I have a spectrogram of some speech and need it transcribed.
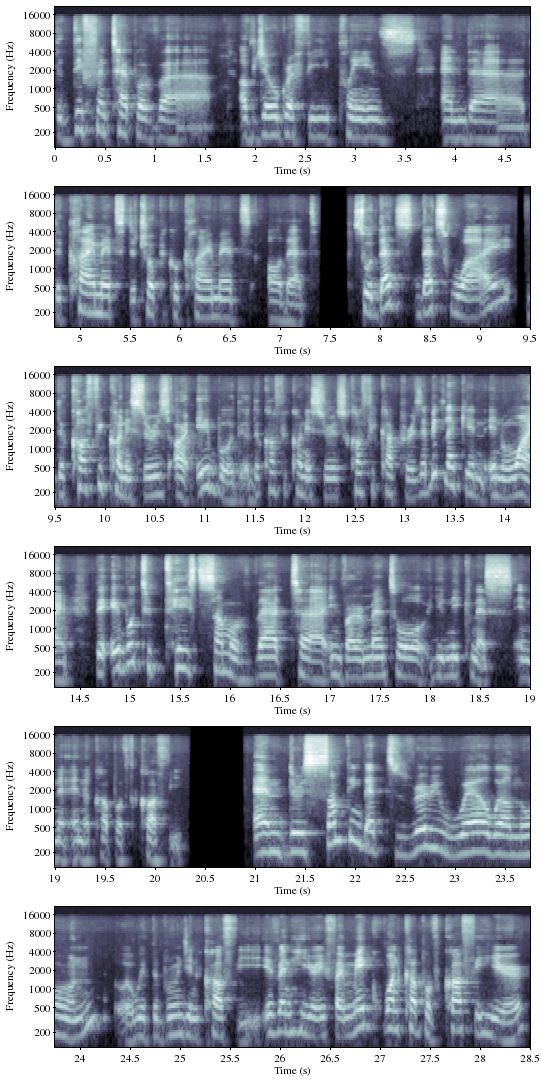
the different type of uh, of geography, plains, and uh, the climate, the tropical climate, all that. So that's that's why the coffee connoisseurs are able, the, the, coffee connoisseurs, coffee cuppers, a bit like in, in wine, they're able to taste some of that uh, environmental uniqueness in, in a cup of coffee. And there's something that's very well, well known with the Burundian coffee. Even here, if I make one cup of coffee here,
